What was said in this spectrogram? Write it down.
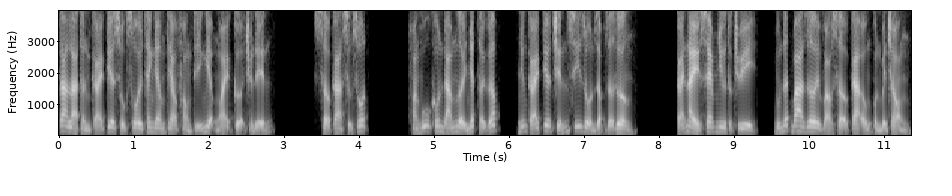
ta là thần cái kia sụp sôi thanh âm theo phòng thí nghiệm ngoài cửa chuyển đến. Sở ca sửng sốt. Hoàng vũ khôn đám người nhất thời gấp, những cái kia chiến sĩ dồn dập dơ thương. Cái này xem như thực truy, bùn đất ba rơi vào sở ca ống quần bên trong,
